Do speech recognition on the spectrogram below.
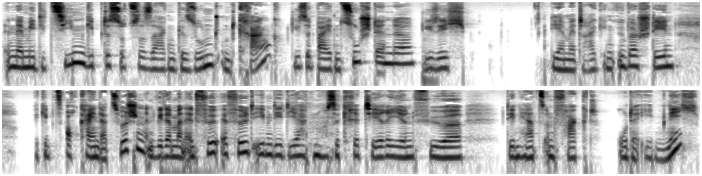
in der Medizin gibt es sozusagen gesund und krank, diese beiden Zustände, die sich diametral gegenüberstehen. Da gibt es auch keinen dazwischen. Entweder man erfüllt eben die Diagnosekriterien für den Herzinfarkt oder eben nicht.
